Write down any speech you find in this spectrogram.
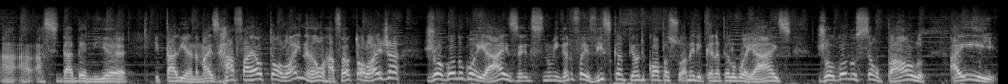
a, a, cidadania italiana. Mas Rafael Tolói não. Rafael Tolói já jogou no Goiás, ele, se não me engano, foi vice-campeão de Copa Sul-Americana pelo Goiás, jogou no São Paulo, aí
